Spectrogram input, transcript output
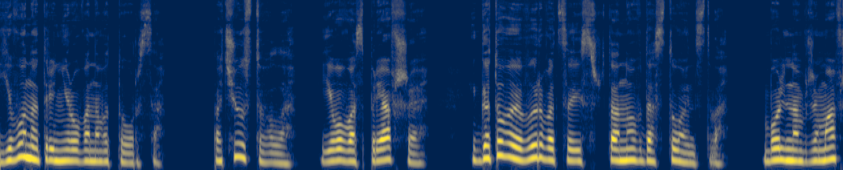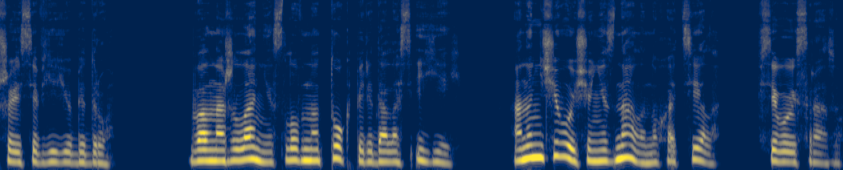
его натренированного торса. Почувствовала его воспрявшее и готовое вырваться из штанов достоинства, больно вжимавшееся в ее бедро. Волна желания словно ток передалась и ей. Она ничего еще не знала, но хотела. Всего и сразу.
